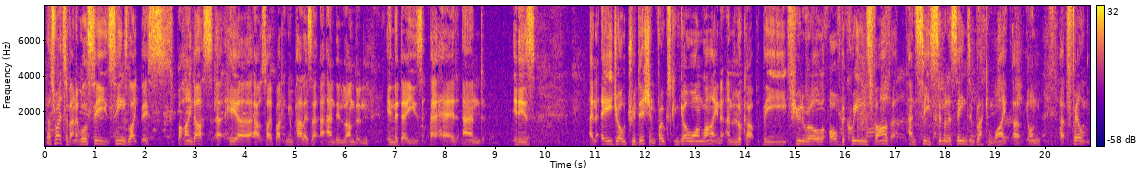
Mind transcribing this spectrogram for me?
That's right, Savannah. We'll see scenes like this behind us uh, here outside Buckingham Palace uh, and in London in the days ahead. And it is an age old tradition. Folks can go online and look up the funeral of the Queen's father and see similar scenes in black and white uh, on uh, film.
